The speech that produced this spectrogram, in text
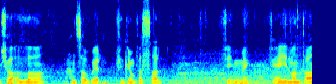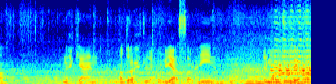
إن شاء الله راح نصور فيديو مفصل في مك... في هاي المنطقة. نحكي عن أضرحة الأولياء الصالحين الموجودة هون.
